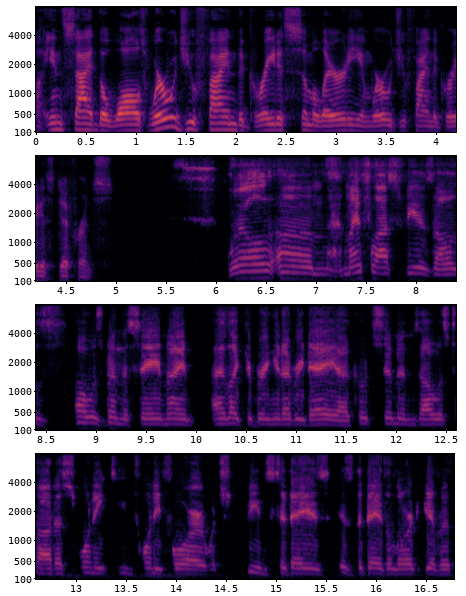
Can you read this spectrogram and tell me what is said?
uh, inside the walls, where would you find the greatest similarity, and where would you find the greatest difference? Well, um, my philosophy has always always been the same. I, I like to bring it every day. Uh, Coach Simmons always taught us 118-24, which means today is, is the day the Lord giveth.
